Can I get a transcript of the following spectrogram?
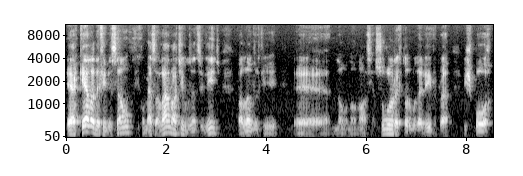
é aquela definição que começa lá no artigo 220, falando que é, não, não, não há censura, que todo mundo é livre para expor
